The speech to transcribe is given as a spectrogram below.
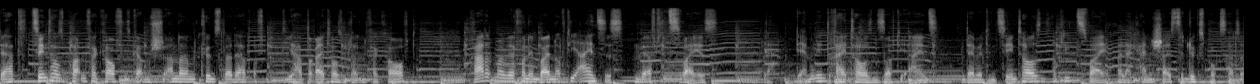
der hat 10.000 Platten verkauft und es gab einen anderen Künstler, der hat, auf, die hat 3.000 Platten verkauft. Ratet mal, wer von den beiden auf die 1 ist und wer auf die 2 ist. Der mit den 3000 ist auf die 1 und der mit den 10.000 auf die 2, weil er keine scheiß Deluxe-Box hatte.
